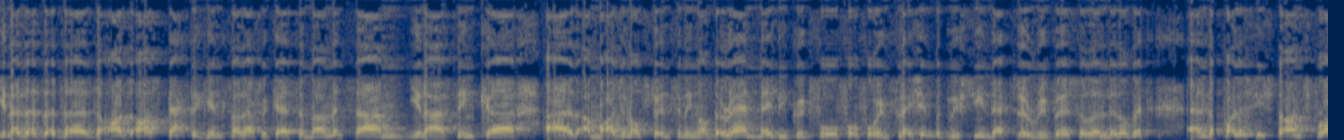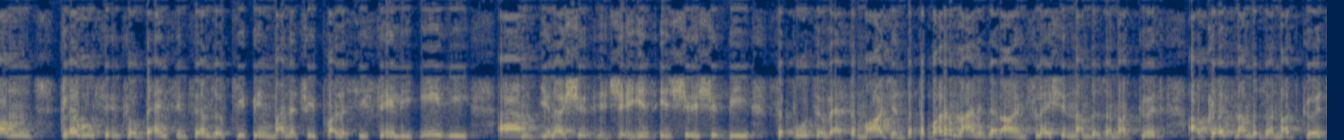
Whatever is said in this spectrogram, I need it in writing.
you know, the, the, the odds are stacked against South Africa at the moment. Um, you know, I think uh, uh, a marginal strengthening of the rand may be good for, for, for inflation, but we've seen that uh, reversal a little bit. And the policy stance from global central banks in terms of keeping monetary policy fairly easy, um, you know, should, is, is, should, should be supportive at the margin. But the bottom line is that our inflation numbers are not good. Our growth numbers are not good.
